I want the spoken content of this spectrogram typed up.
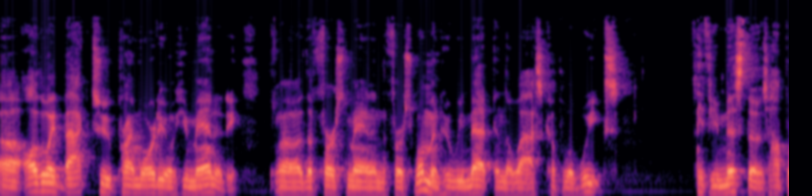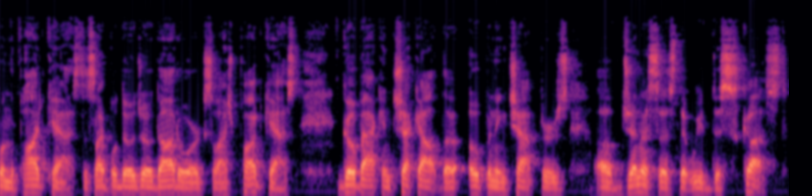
uh, all the way back to primordial humanity, uh, the first man and the first woman who we met in the last couple of weeks. If you missed those, hop on the podcast, discipledojo.org slash podcast. Go back and check out the opening chapters of Genesis that we've discussed.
